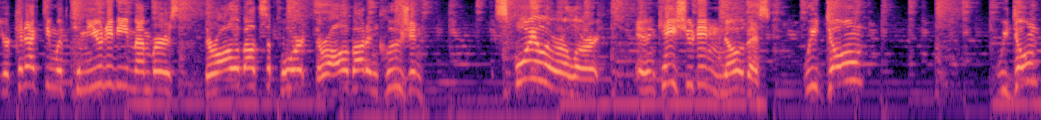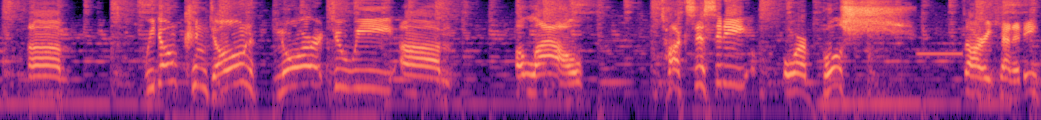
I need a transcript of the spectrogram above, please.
you're connecting with community members. They're all about support. They're all about inclusion. Spoiler alert in case you didn't know this we don't we don't um, we don't condone nor do we um, allow toxicity or bullshit sorry kennedy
